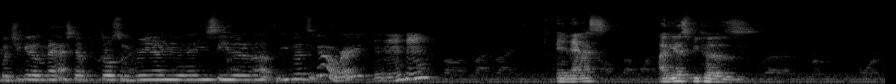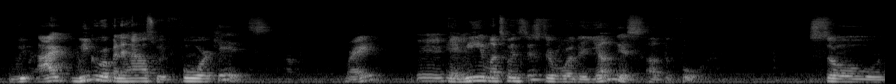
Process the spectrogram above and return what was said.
but you get them mashed up, throw some green onion, and then you season it up. You good to go, right? Mm-hmm. And that's, I guess, because we I we grew up in a house with four kids, right? Mm-hmm. And me and my twin sister were the youngest of the four. So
